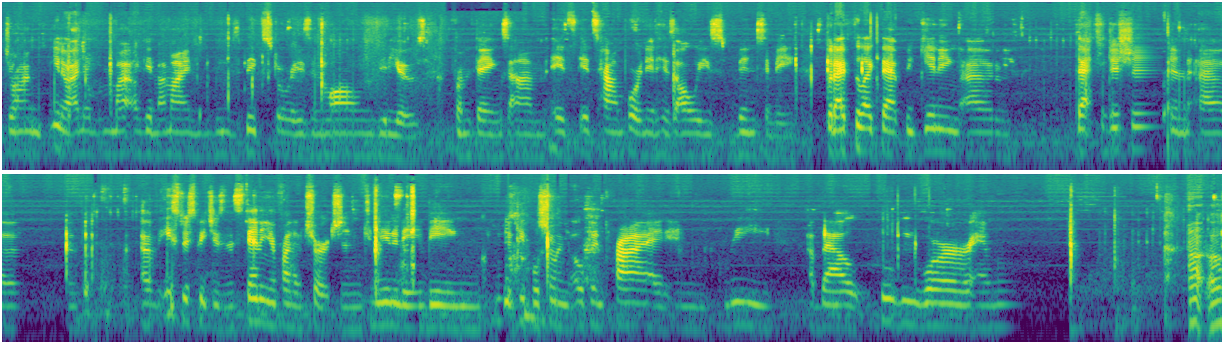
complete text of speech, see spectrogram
drawing you know i know my, again my mind leaves big stories and long videos from things. Um, it's, it's how important it has always been to me. But i feel like that beginning of that tradition of of Easter speeches and standing in front of church and community, being people showing open pride and glee about who we were and. Uh oh.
